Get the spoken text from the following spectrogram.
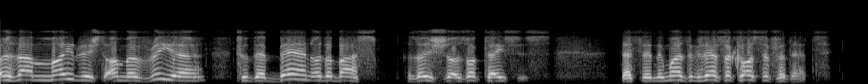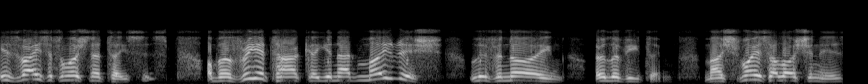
or is not Moirish Amavriya to the Ben or the Bas. Zoktaisvis. That's the Gemara's exercise kosa for that. Is vice from Loshna Taisis. Amavriya Taka, you're not Moirish Livanoim or Levitim. Mashmoyes Haloshin is,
